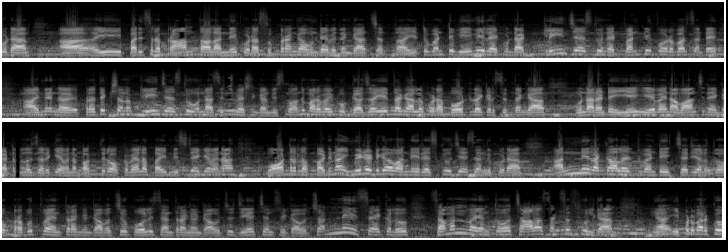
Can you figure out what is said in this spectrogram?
కూడా ఈ పరిసర ప్రాంతాలన్నీ కూడా శుభ్రంగా ఉండే విధంగా చెత్త ఎటువంటివి ఏమీ లేకుండా క్లీన్ చేస్తూనే ట్వంటీ ఫోర్ అవర్స్ అంటే ఐ మీన్ ప్రతి క్షణం క్లీన్ చేస్తూ ఉన్న సిచ్యువేషన్ కనిపిస్తోంది. మరోవైపు గజ ఈతగాళ్ళు కూడా బోర్డులో ఇక్కడ సిద్ధంగా ఉన్నారంటే ఏ ఏవైనా అవాంఛనీయ ఘటనలు జరిగి ఏమైనా భక్తులు ఒకవేళ బై మిస్టేక్ ఏమైనా వాటర్లో పడినా ఇమీడియట్గా వారిని రెస్క్యూ చేసేందుకు కూడా అన్ని రకాలైనటువంటి చర్యలతో ప్రభుత్వ యంత్రాంగం కావచ్చు పోలీస్ యంత్రాంగం కావచ్చు జిహెచ్ఎంసీ కావచ్చు అన్ని శాఖలు సమన్వయంతో చాలా సక్సెస్ఫుల్గా ఇప్పటి వరకు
